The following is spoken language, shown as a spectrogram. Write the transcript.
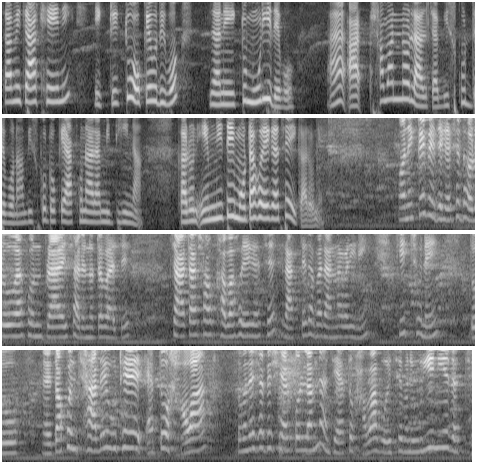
তো আমি চা খেয়ে নিই একটু একটু ওকেও দিব মানে একটু মুড়ি দেবো। হ্যাঁ আর সামান্য লাল চা, বিস্কুট দেবো না, বিস্কুট ওকে এখন আর আমি দিই না। কারণ এমনিতেই মোটা হয়ে গেছে এই কারণে। অনেকটাই বেজে গেছে। ধরো এখন প্রায় সাড়ে নটা বাজে। চাটা সব খাওয়া হয়ে গেছে। রাত্রের আবার রান্নাবাড়ি নেই, কিচ্ছু নেই। তো তখন ছাদে উঠে এত হাওয়া, তোমাদের সাথে শেয়ার করলাম না, যে এত হাওয়া বইছে মানে উড়িয়ে নিয়ে যাচ্ছে।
